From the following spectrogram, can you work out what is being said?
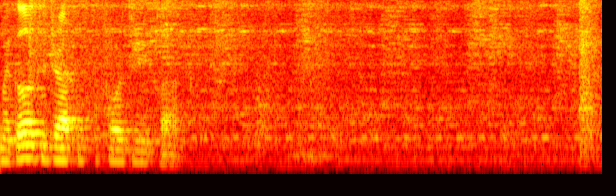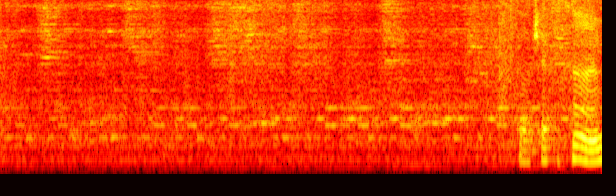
My goal is to drop this before 3 o'clock. Go check the time.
